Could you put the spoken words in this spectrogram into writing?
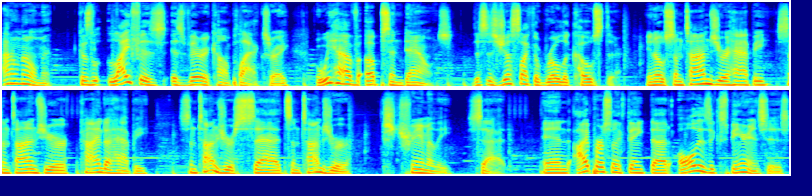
I don't know, man. Cuz life is is very complex, right? We have ups and downs. This is just like a roller coaster. You know, sometimes you're happy, sometimes you're kind of happy, sometimes you're sad, sometimes you're extremely sad. And I personally think that all these experiences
